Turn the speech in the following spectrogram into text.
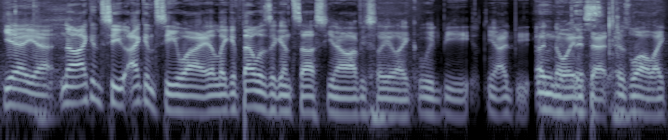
yeah, yeah. No, I can see I can see why. Like if that was against us, you know, obviously like we'd be yeah, I'd be annoyed at that as well. Like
